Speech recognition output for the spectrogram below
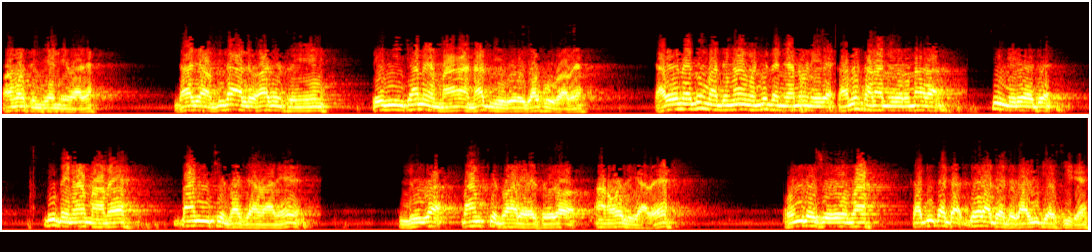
ဘာမှသင်ကျဲနေပါလေဒါကြောင့်သီလလိုအားဖြင့်ဆိုရင်သေမီချမ်းမဲ့မှာနတ်ပြည်ကိုရောက်ဖို့ပါပဲဒါပေမဲ့သူ့မှာသင်္ကန်းကိုနိတ္တညာလုံးနေတဲ့ကာမဆန္ဒနိရောဓကရှိနေတဲ့အတွက်သူ့သင်္ကန်းမှာပဲ ပန်းဖြစ်သွားကြပါတယ်လူကပန်းဖြစ်သွားတယ်ဆိုတော့အာဟောစရာပဲဘ ုန်းကြီးတို့ရှိုးမှာကာတိကတ္တပြောရတဲ့ဒကာကြီးပြောရှိတယ်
